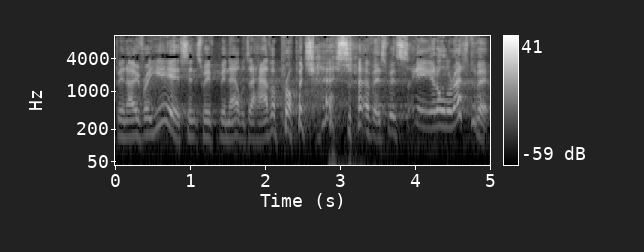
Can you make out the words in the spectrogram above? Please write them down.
been over a year since we've been able to have a proper church service with singing and all the rest of it.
